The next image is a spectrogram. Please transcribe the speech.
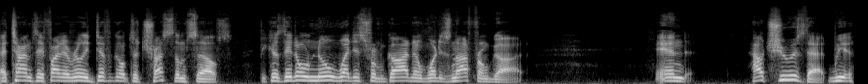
at times, they find it really difficult to trust themselves because they don't know what is from God and what is not from God. And how true is that? We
